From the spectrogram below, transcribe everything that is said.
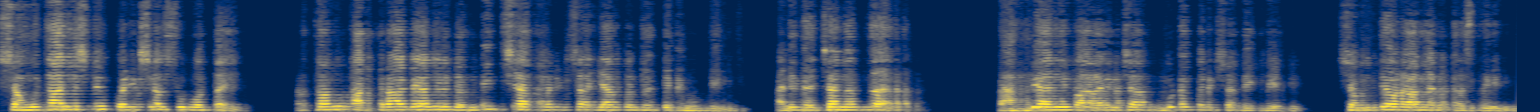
क्षमतानिष्ठ परीक्षा सुरू होत आहे. प्रथम अकरावी आणि नववीच्या परीक्षा या पद्धतीने होती. आणि त्याच्यानंतर दहावी आणि बारावीच्या बोर्ड परीक्षा देखील क्षमतेवर आधारित असतील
